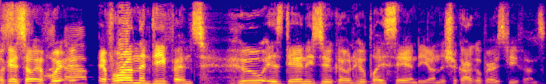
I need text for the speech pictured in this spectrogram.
okay, so if we're if we're on the defense, who is Danny Zuko and who plays Sandy on the Chicago Bears defense?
